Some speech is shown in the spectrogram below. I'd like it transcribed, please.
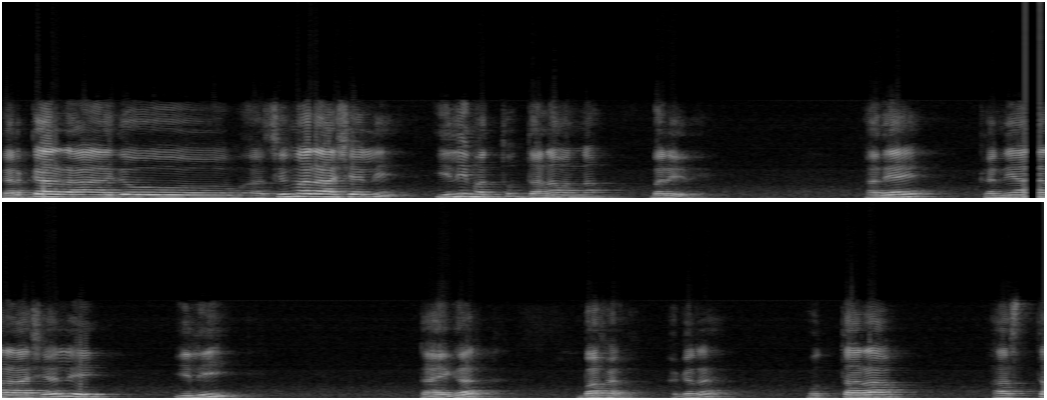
ಕರ್ಕ ಇದು, ಸಿಂಹ ರಾಶಿಯಲ್ಲಿ ಇಲಿ ಮತ್ತು ದನವನ್ನು ಬರೆಯಿರಿ. ಅದೇ ಕನ್ಯಾ ರಾಶಿಯಲ್ಲಿ ಇಲಿ, ಟೈಗರ್, ಬಫೆಲ್. ಯಾಕಂದರೆ ಉತ್ತರ, ಹಸ್ತ,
